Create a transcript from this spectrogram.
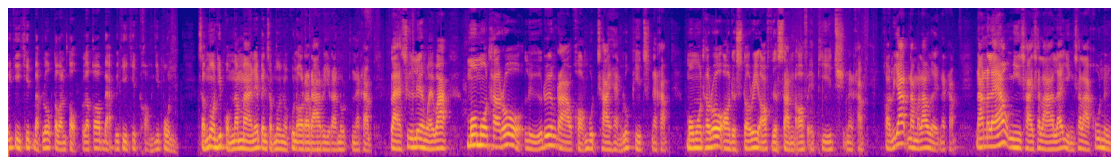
วิธีคิดแบบโลกตะวันตก แล้วก็แบบวิธีคิดของญี่ปุ่น สำนวนที่ผมนำมาเนี่ยเป็นสำนวนของคุณอรดารีรานุษนะครับ แปลชื่อเรื่องไว้ว่าโมโมทาโร่หรือเรื่องราวของบุตรชายแห่งลูกพีชนะครับโมโมทาโร่ or the story of the son of a peach นะครับ ขออนุญาตนำมาเล่าเลยนะครับ นานมาแล้วมีชายชราและหญิงชราคู่หนึ่ง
